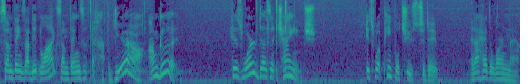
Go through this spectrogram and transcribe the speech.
Some things I didn't like, some things yeah, I'm good. His word doesn't change. It's what people choose to do. And I had to learn that.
